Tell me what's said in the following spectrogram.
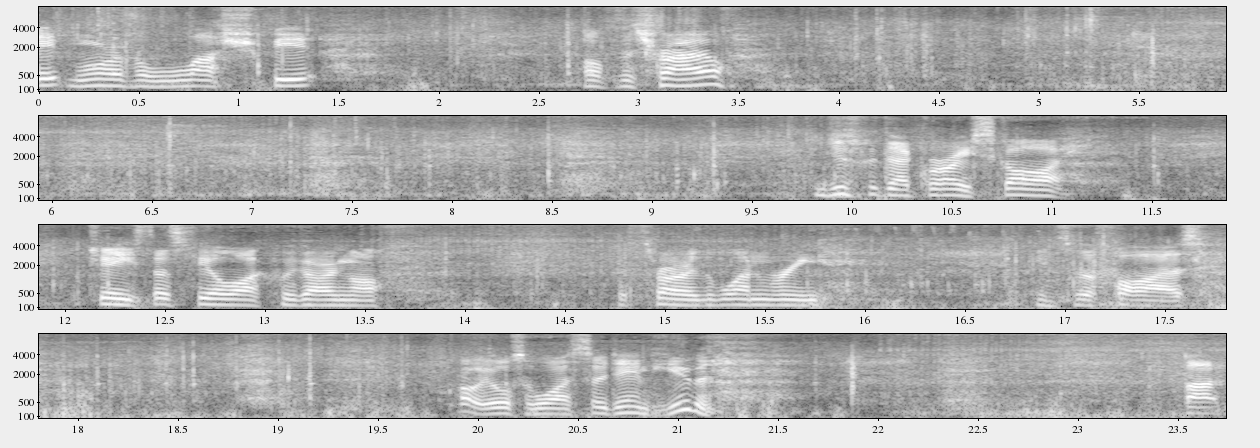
Bit more of a lush bit of the trail. And just with that grey sky, geez, does feel like we're going off to throw the one ring into the fires. Probably also why it's so damn humid. But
